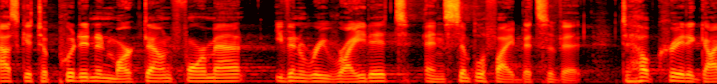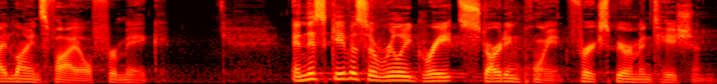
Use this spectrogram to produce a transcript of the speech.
ask it to put it in Markdown format, even rewrite it and simplify bits of it to help create a guidelines file for Make. And this gave us a really great starting point for experimentation.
